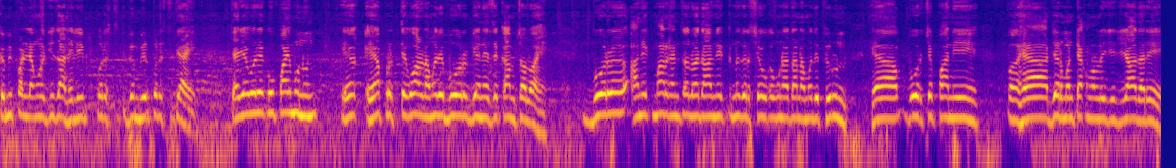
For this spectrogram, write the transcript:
कमी पडल्यामुळे जी झालेली परिस्थिती गंभीर परिस्थिती आहे त्याच्यावर एक उपाय म्हणून या ह्या प्रत्येक वार्डामध्ये बोर घेण्याचं काम चालू आहे. बोर अनेक मार्गाने चालू आहेत. अनेक नगरसेवक गुन्हादानामध्ये फिरून ह्या बोरचे पाणी ह्या जर्मन टेक्नॉलॉजीच्या आधारे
